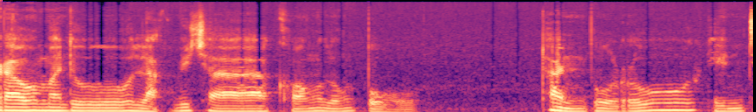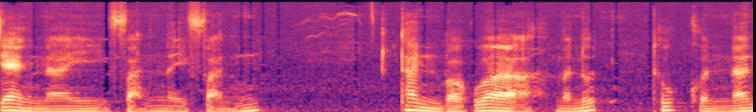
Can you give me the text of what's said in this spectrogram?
เรามาดูหลักวิชาของหลวงปู่ ท่านผู้รู้เห็นแจ้งในฝันในฝัน ท่านบอกว่ามนุษย์ทุกคนนั้น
